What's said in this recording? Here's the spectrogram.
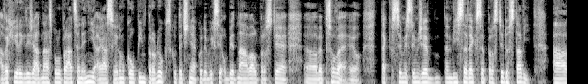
A ve chvíli, kdy žádná spolupráce není a já si jenom koupím produkt, skutečně jako kdybych si objednával prostě uh, vepřové, jo, tak si myslím, že ten výsledek se prostě dostaví. A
